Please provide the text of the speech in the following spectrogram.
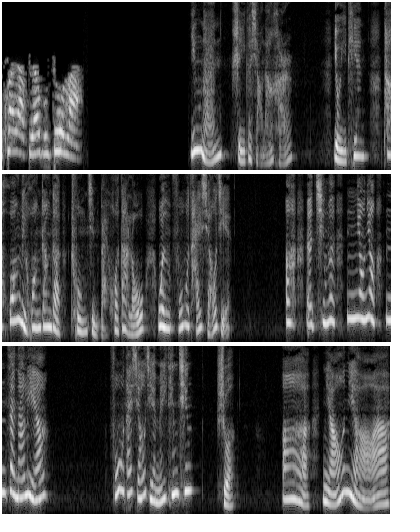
快要憋不住了》。英男是一个小男孩。有一天，他慌里慌张地冲进百货大楼，问服务台小姐：“啊，呃，请问尿尿在哪里啊？”服务台小姐没听清，说：“啊，鸟鸟啊，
